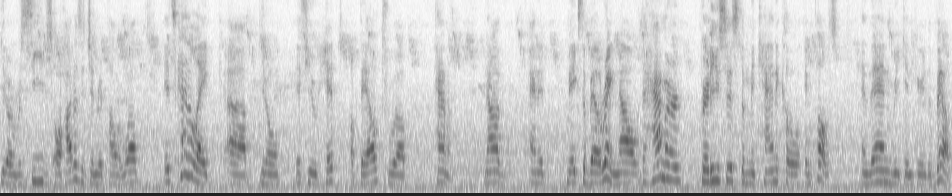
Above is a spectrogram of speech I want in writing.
you know, receives or how does it generate power? Well, it's kind of like, uh, you know, if you hit a bell through a hammer. Now, and it makes the bell ring. Now, the hammer produces the mechanical impulse, and then we can hear the bell.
